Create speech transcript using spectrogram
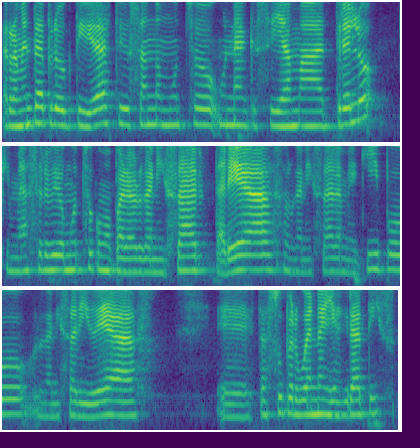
Herramienta de productividad, estoy usando mucho una que se llama Trello, que me ha servido mucho como para organizar tareas, organizar a mi equipo, organizar ideas. Eh, está súper buena y es gratis.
